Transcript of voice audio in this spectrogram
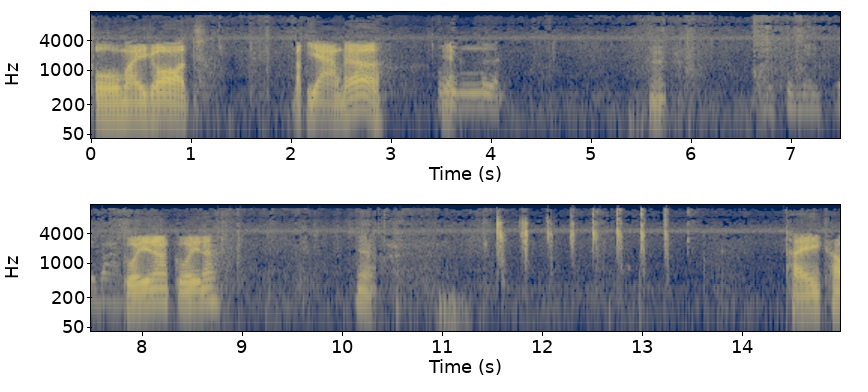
โอ้ my god บักอย่างเด้อเนี่เนี่ยยเหมือนอืมคุณเป็นเทวากุยนะกุยนะ เนี่ยไทยเขา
